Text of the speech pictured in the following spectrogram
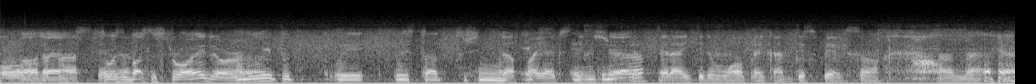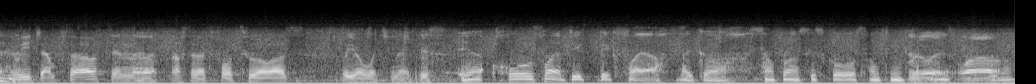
all Oh over the man! bus. So was the uh, bus destroyed, or? And we put we we start pushing the like, fire ex- extinguisher and I didn't walk like uh, this big so and uh, we jumped out and uh, after that for two hours we are watching like this Yeah, whole fire, big big fire, like uh, San Francisco or something. Really? happened, Wow. you know.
